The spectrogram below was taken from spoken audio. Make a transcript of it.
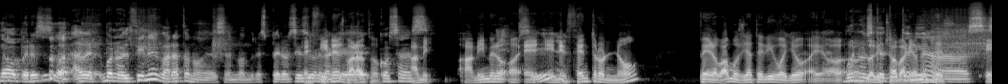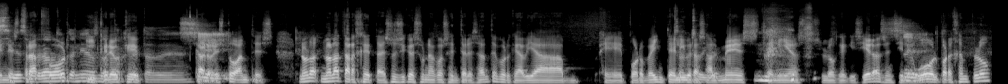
No, pero eso es. A ver, bueno, el cine barato no es en Londres, pero sí es el verdad cine es que barato. Cosas... A mí, a mí me lo, Eh, eh, ¿sí? en el centro no, pero vamos, ya te digo yo, eh, os lo he dicho varias tenías. veces, en sí, verdad, Stratford y creo que de- Claro, Sí. esto antes. No la, no la tarjeta, eso sí que es una cosa interesante porque había eh, por 20 libras al mes tenías lo que quisieras en Sí. Cineworld, por ejemplo,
